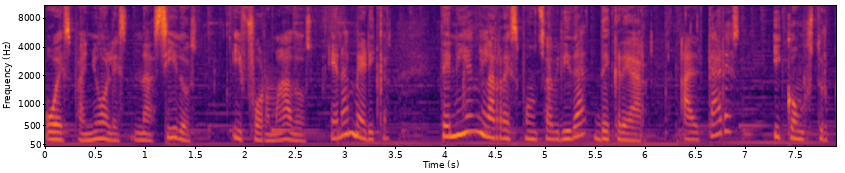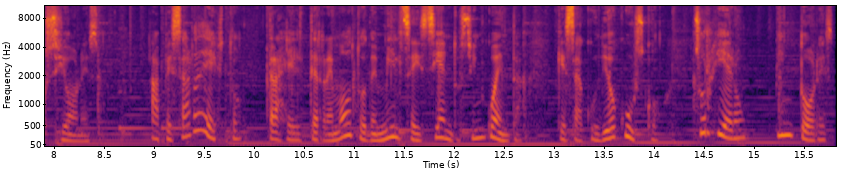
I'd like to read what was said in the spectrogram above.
o españoles nacidos y formados en América, tenían la responsabilidad de crear altares y construcciones. A pesar de esto, tras el terremoto de 1650 que sacudió Cusco, surgieron pintores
